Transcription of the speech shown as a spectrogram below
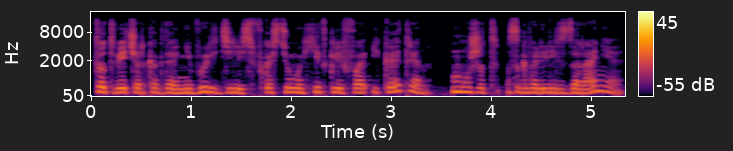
Тот вечер, когда они вырядились в костюмы Хитклифа и Кэтрин? Может, сговорились заранее?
